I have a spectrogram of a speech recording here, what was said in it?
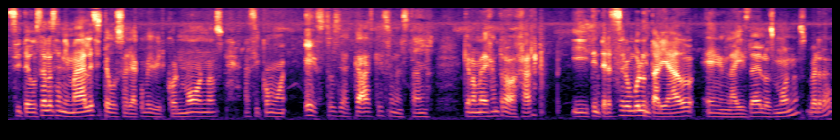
Si te gustan los animales, si te gustaría convivir con monos, así como estos de acá que se me están, que no me dejan trabajar, y te interesa hacer un voluntariado en la isla de los monos, ¿verdad?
